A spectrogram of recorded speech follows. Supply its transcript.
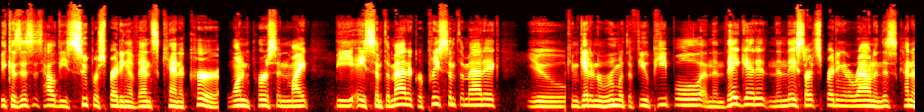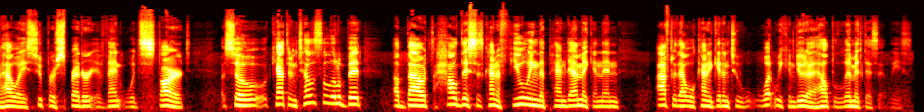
because this is how these super spreading events can occur. One person might be asymptomatic or pre symptomatic. You can get in a room with a few people and then they get it and then they start spreading it around. And this is kind of how a super spreader event would start. So, Katherine, tell us a little bit about how this is kind of fueling the pandemic. And then after that, we'll kind of get into what we can do to help limit this at least.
